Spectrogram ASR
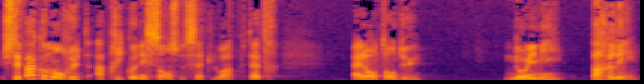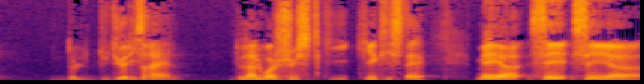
je ne sais pas comment Ruth a pris connaissance de cette loi. Peut-être elle a entendu Noémie parler du Dieu d'Israël, de la loi juste qui, existait, mais euh, euh,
